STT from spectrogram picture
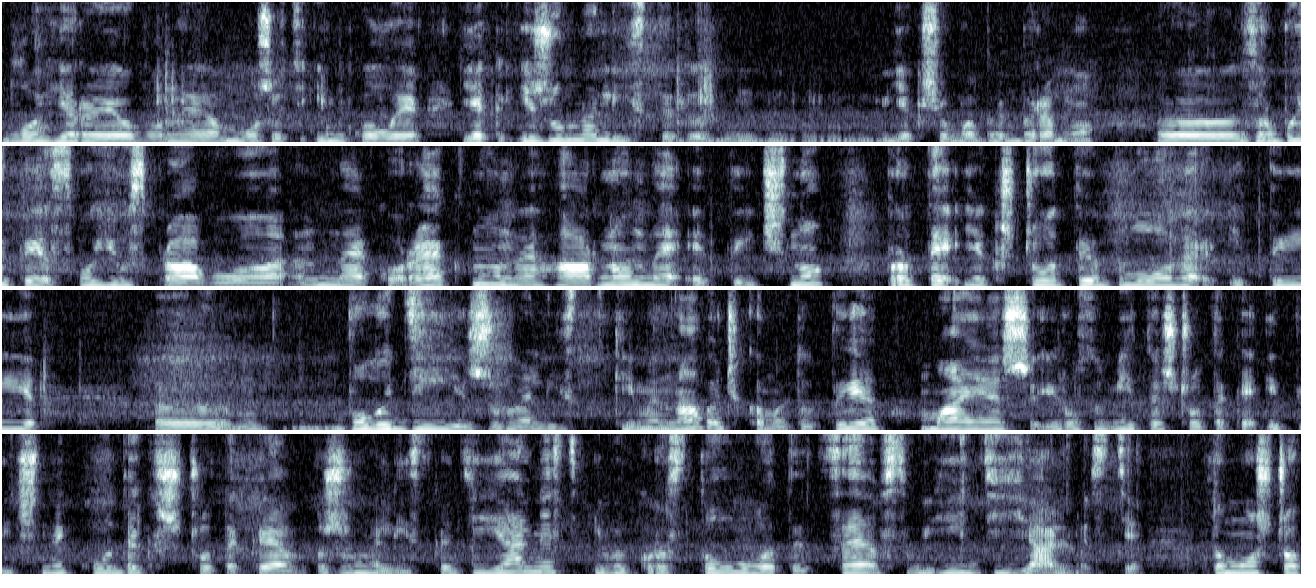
блогери вони можуть інколи, як і журналісти, якщо ми бе- беремо, е, зробити свою справу некоректно, негарно, неетично. Проте, якщо ти блогер і ти володієш журналістськими навичками, то ти маєш і розуміти, що таке етичний кодекс, що таке журналістська діяльність, і використовувати це в своїй діяльності. Тому що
